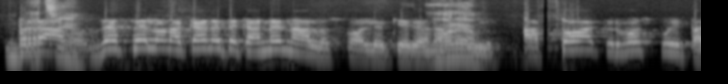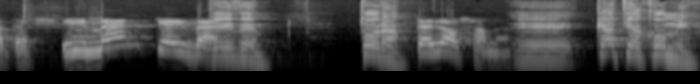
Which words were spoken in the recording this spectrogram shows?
Μπράβο. Δεν θέλω να κάνετε κανένα άλλο σχόλιο κύριε Νασούλη. Αυτό ακριβώς που είπατε. Η μεν και η δε. Και η δε. Τώρα. Τελειώσαμε. Ε, κάτι ακόμη.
